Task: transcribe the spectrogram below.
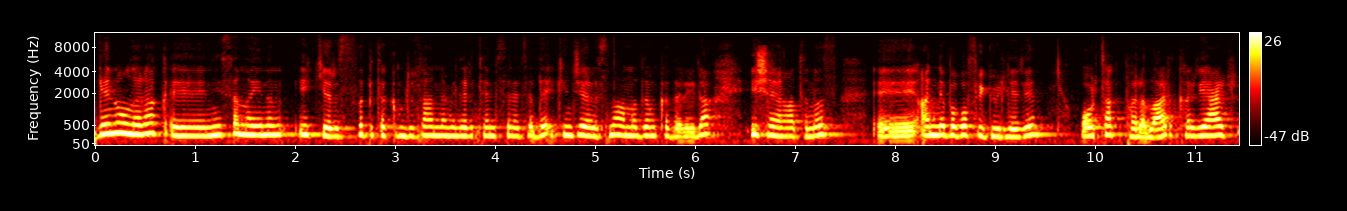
Genel olarak e, Nisan ayının ilk yarısı bir takım düzenlemeleri temsil etse de ikinci yarısını anladığım kadarıyla iş hayatınız, e, anne baba figürleri, ortak paralar, kariyer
